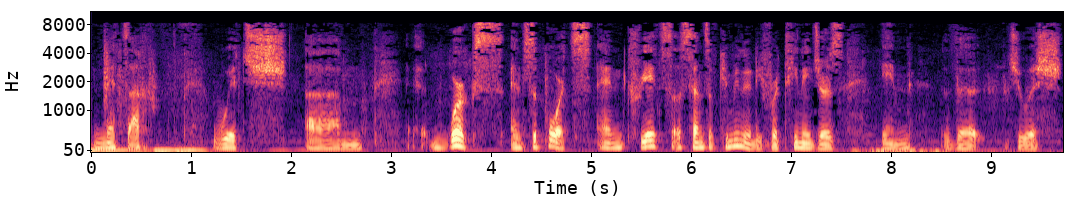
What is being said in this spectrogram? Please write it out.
Netzach, which um, works and supports and creates a sense of community for teenagers in the Jewish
